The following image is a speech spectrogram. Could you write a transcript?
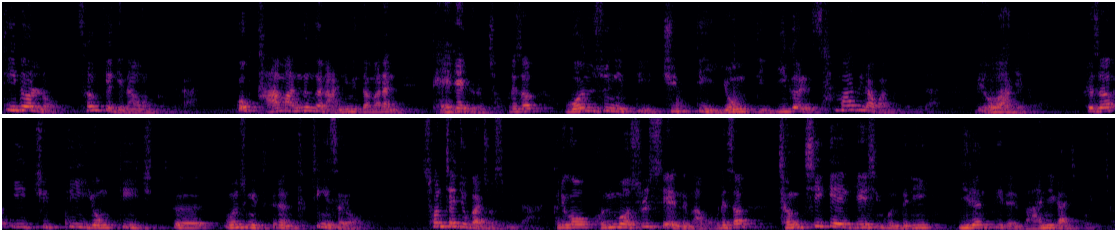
띠별로 성격이 나오는 겁니다. 꼭 다 맞는 건 아닙니다만은 대개 그렇죠. 그래서 원숭이 띠, 쥐띠, 용띠 이걸 삼합이라고 하는 겁니다. 묘하게도. 그래서 이 쥐띠, 용띠, 쥐- 그 원숭이 띠들은 특징이 있어요. 손재주가 좋습니다. 그리고 권모 술수에 능하고 그래서 정치계에 계신 분들이 이런 띠를 많이 가지고 있죠.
